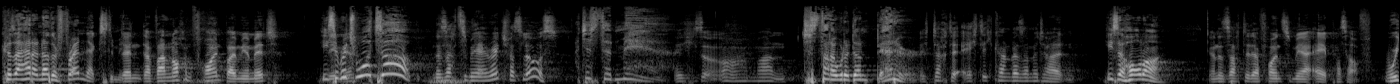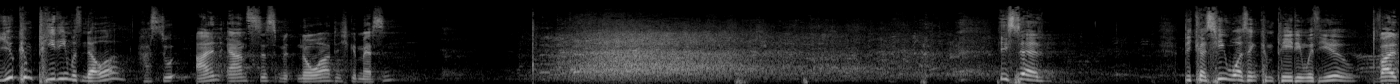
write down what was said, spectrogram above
Because I had another friend next to me. Denn da war noch ein Freund bei mir mit. He said, Rich, what's up? Und er sagt zu mir, hey Rich, was ist los? I just said, man, Ich so, oh Mann, just thought I would have done better. ich dachte echt, ich kann besser mithalten. He said, hold on. Und dann sagte der Freund zu mir, ey, pass auf. Were you competing with Noah? Hast du allen Ernstes mit Noah dich gemessen? He said, because he wasn't competing with you. Weil,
